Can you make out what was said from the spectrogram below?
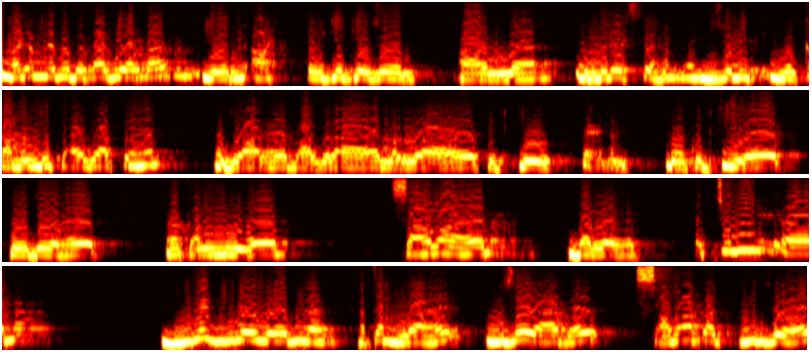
मैडम ने भी बता दिया था, ये आठ तरीके के जो मिलेट्स हम यूजली कॉमनली पाए जाते हैं। ज्वार है, बाजरा है मड़ुआ है कुटकी कुटकी है, पौधे है कानूनी है, सावा है बर्रे है। एक्चुअली धीरे धीरे ये खत्म हुआ है। मुझे याद है, सावा का खीर जो है,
